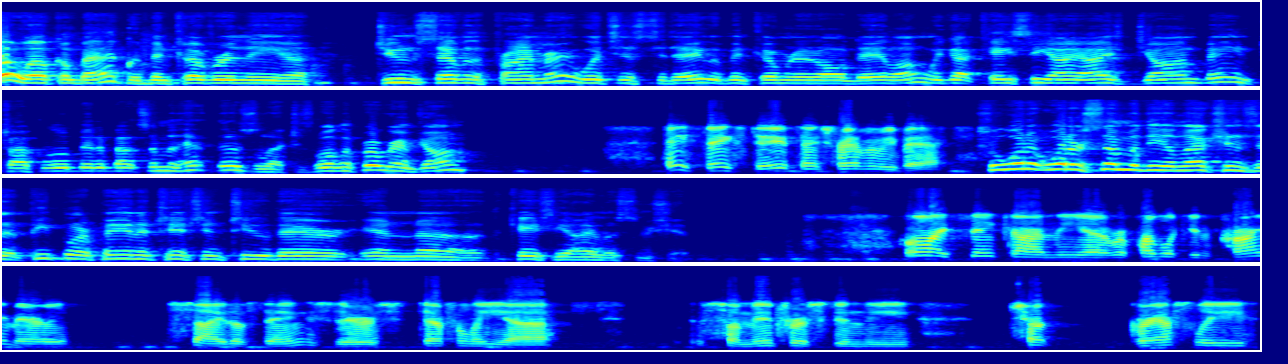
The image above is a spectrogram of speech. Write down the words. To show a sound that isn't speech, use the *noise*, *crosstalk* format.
Well, welcome back. We've been covering the uh, June 7th primary, which is today. We've been covering it all day long. We got KCII's John Bain talk a little bit about some of the, those elections. Welcome to the program, John. Hey, thanks, Dave. Thanks for having me back. So, what are, what are some of the elections that people are paying attention to there in uh, the KCI listenership? Well, I think on the uh, Republican primary side of things, there's definitely uh, some interest in the Chuck Grassley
